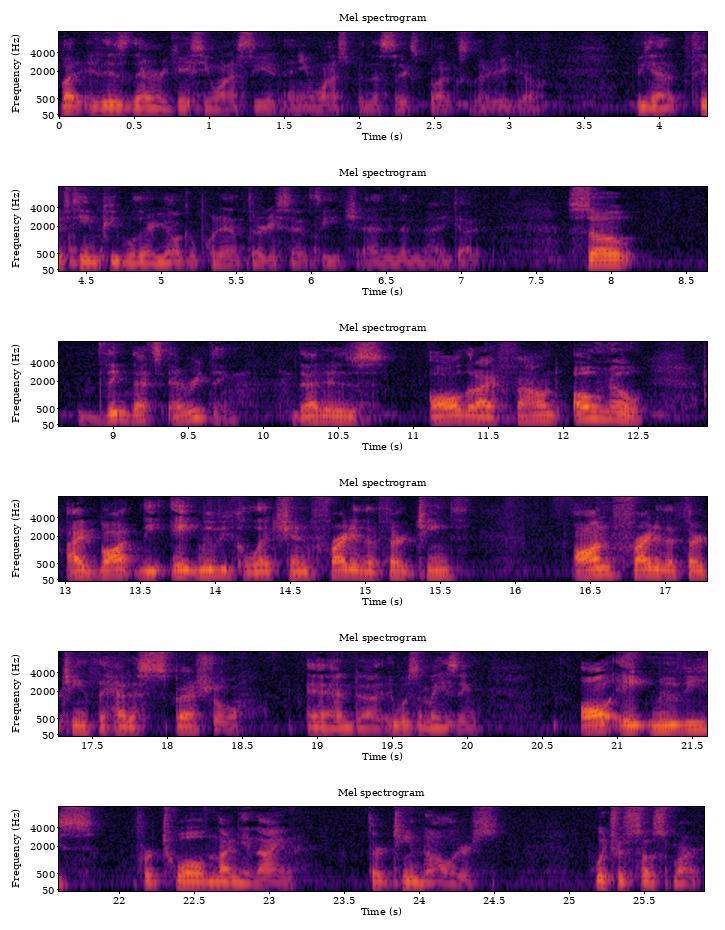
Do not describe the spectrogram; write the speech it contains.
But it is there in case you want to see it and you want to spend the 6 bucks. There you go. If you got 15 people there, y'all can put in 30 cents each and then now you got it. So, I think that's everything. That is all that I found. Oh no. I bought the 8 movie collection Friday the 13th. On Friday the 13th they had a special and uh, it was amazing all eight movies for twelve ninety nine, thirteen dollars, which was so smart.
